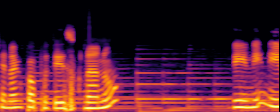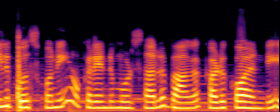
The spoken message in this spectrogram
శనగపప్పు తీసుకున్నాను. దీన్ని నీళ్ళు పోసుకొని ఒక రెండు మూడు సార్లు బాగా కడుక్కోండి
